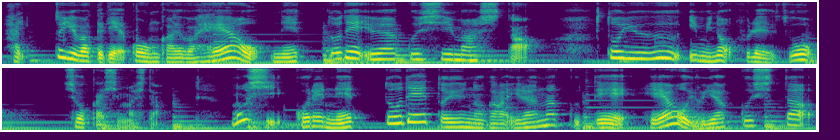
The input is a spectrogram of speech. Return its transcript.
はい。というわけで、今回は部屋をネットで予約しましたという意味のフレーズを紹介しました。もしこれネットでというのがいらなくて部屋を予約した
